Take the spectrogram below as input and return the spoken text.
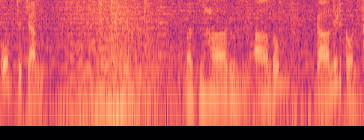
করতে চান। মাজহারুল আলম, কালের কণ্ঠ।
